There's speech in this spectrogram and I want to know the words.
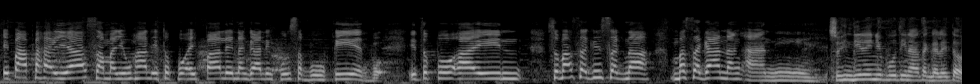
ipapahaya sa mayuhan. Ito po ay pale ng galing po sa bukid. Ito po ay sumasagisag na masaganang ani. so hindi na niyo po tinatanggal ito?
